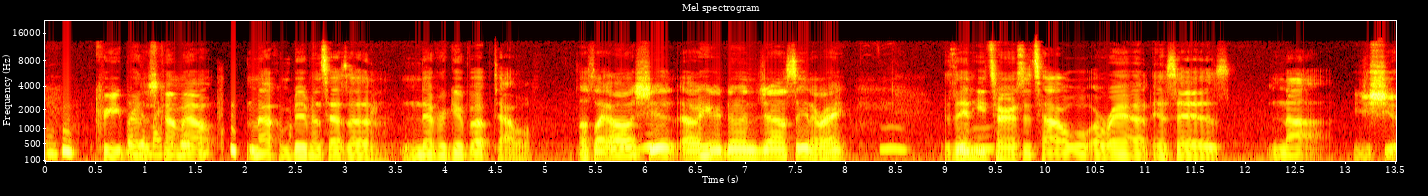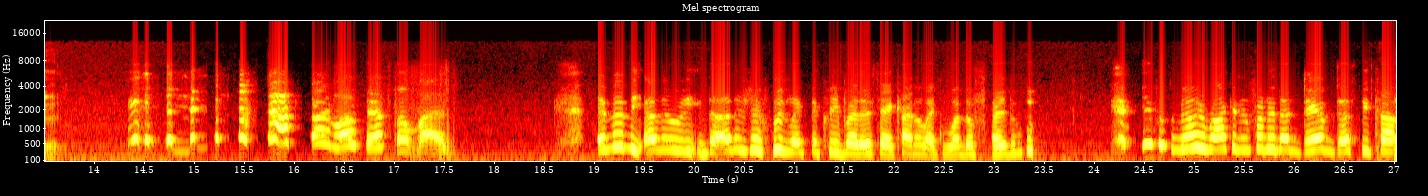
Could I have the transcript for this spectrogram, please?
Creed brothers come out. Malcolm Bivens has a never give up towel. I was like, oh shit, out here doing John Cena, right? Then he turns the towel around and says, nah, you should. I love him so much. And then the other the other show when like the Creed brothers, had kind of like won the final. he was Millie rocking in front of that damn dusty cup.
